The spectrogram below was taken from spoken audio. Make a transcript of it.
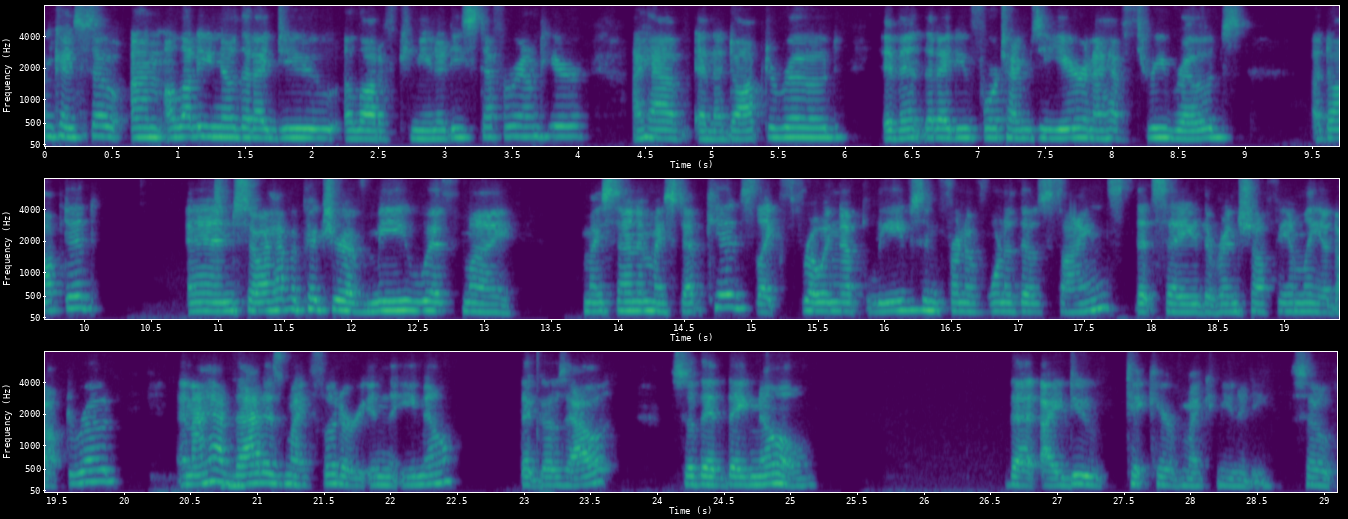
Okay, so um, a lot of you know that I do a lot of community stuff around here. I have an adopt a road event that I do four times a year, and I have three roads adopted. And so I have a picture of me with my my son and my stepkids like throwing up leaves in front of one of those signs that say the Renshaw family adopt a road. And I have that as my footer in the email that goes out so that they know that I do take care of my community. So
